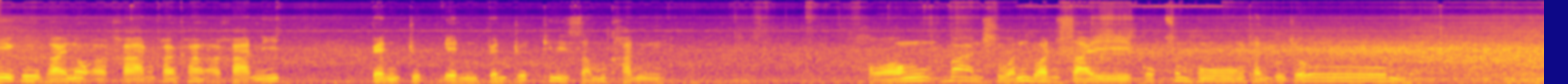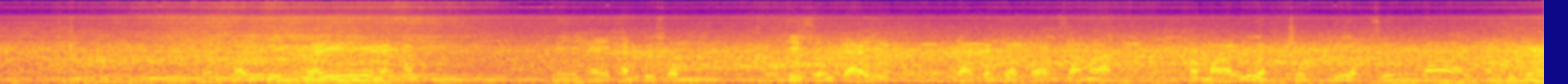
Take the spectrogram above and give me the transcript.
นี่คือภายนอกอาคารข้างๆ อาคารนี้ เป็นจุดเด่นเป็นจุดที่สำคัญ ของบ้านสวนบอนไซกกสมโฮงท่านผู้ชมบอนไซสวยนะครับ มีให้ท่านผู้ชมที่สนใจอยากเป็นเจ้าของสามารถ เข้ามาเลือกชมเลือกซื้อได้ท่านทั้งนั้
